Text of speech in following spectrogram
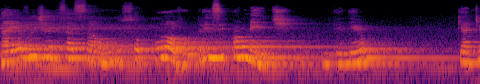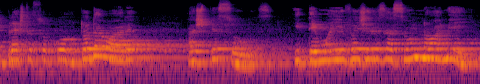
na evangelização e no socorro, principalmente, entendeu? Que aqui presta socorro toda hora às pessoas. E tem uma evangelização enorme aí.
